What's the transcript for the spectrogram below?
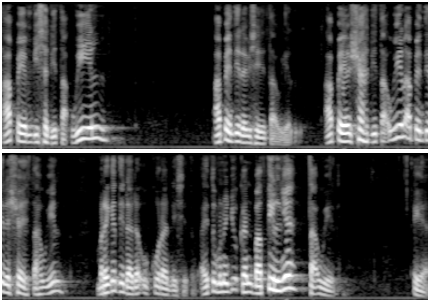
Apa yang bisa ditakwil, apa yang tidak bisa ditakwil. Apa yang syah ditakwil, apa yang tidak syah ditakwil, mereka tidak ada ukuran di situ. Itu menunjukkan batilnya takwil. Iya.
